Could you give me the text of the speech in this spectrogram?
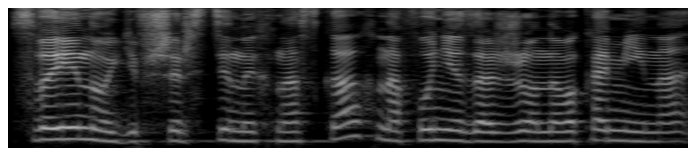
Свои ноги в шерстяных носках на фоне зажженного камина.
